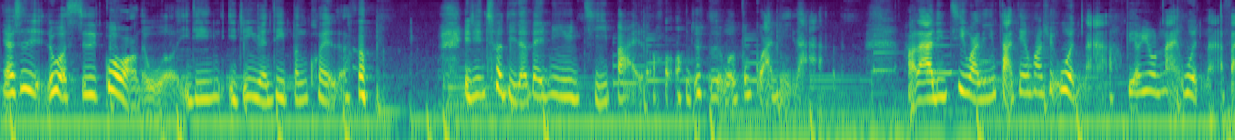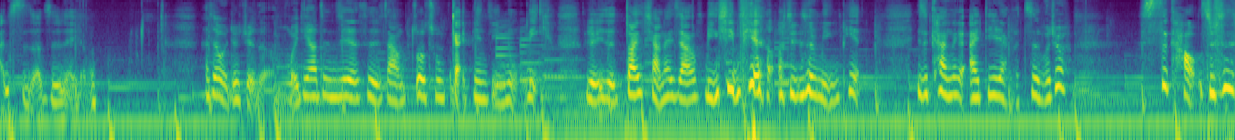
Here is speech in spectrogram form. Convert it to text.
要是如果是过往的我，已经已经原地崩溃了，已经彻底的被命运击败了，就是我不管你啦，好啦，你寄完你打电话去问啊，不要用来问啊，烦死了之类的。但是我就觉得，我一定要在这件事上做出改变及努力。我就一直端详那张明信片，而且是名片，一直看那个 ID 两个字，我就思考，就是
